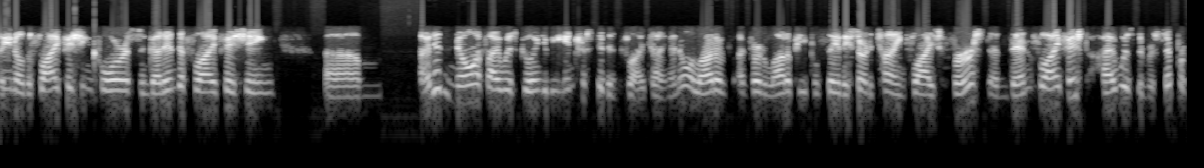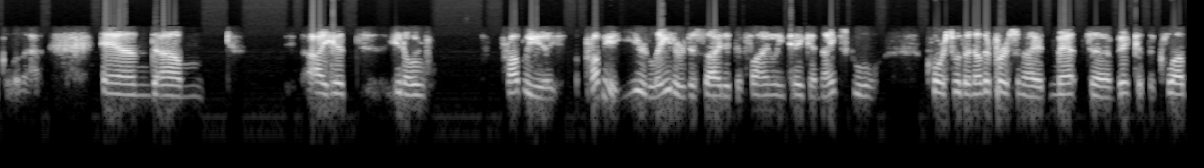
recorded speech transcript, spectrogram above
you know, the fly fishing course and got into fly fishing, um, I didn't know if I was going to be interested in fly tying. I know a lot of I've heard a lot of people say they started tying flies first and then fly fished. I was the reciprocal of that, and um, I had you know probably a, probably a year later decided to finally take a night school course with another person I had met, uh, Vic at the club,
